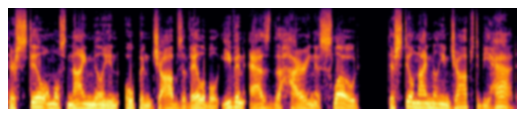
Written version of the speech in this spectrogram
there's still almost 9 million open jobs available. Even as the hiring has slowed, there's still 9 million jobs to be had.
